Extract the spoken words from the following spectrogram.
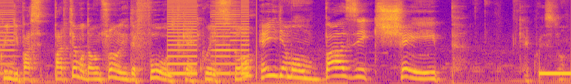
Quindi partiamo da un suono di default che è questo e gli diamo un basic shape che è questo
